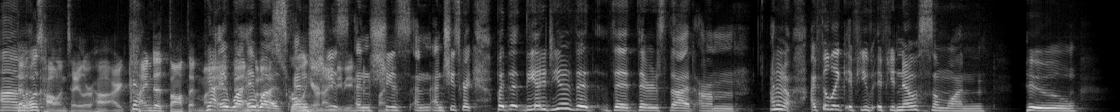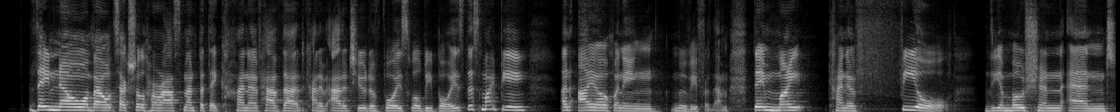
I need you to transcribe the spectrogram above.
yeah. Um, that was Holland Taylor, huh? I kind of thought that might yeah, have it was. been, It but I was. was scrolling and here on she's IMDb and, and couldn't find she's and, and she's great. But the, the idea that that there's that um I don't know. I feel like if you if you know someone who they know about sexual harassment, but they kind of have that kind of attitude of boys will be boys. This might be an eye-opening movie for them. They might kind of feel the emotion and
